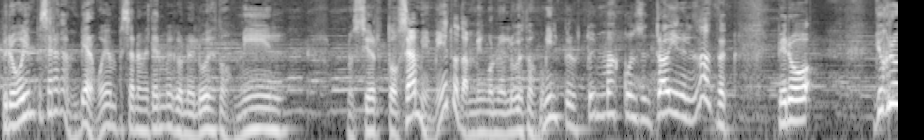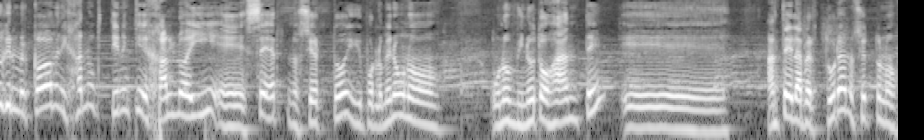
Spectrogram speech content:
Pero voy a empezar a cambiar, voy a empezar a meterme con el US 2000 ¿no es cierto? O sea, me meto también con el US 2000, pero estoy más concentrado ahí en el Nasdaq. Pero yo creo que el mercado americano tienen que dejarlo ahí eh, ser, ¿no es cierto? Y por lo menos unos, unos minutos antes, eh, antes de la apertura, ¿no es cierto? Unos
